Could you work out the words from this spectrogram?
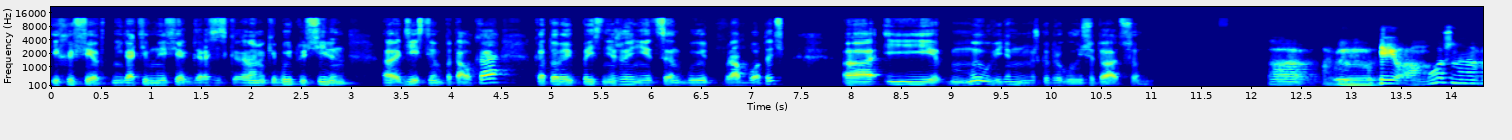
их эффект, негативный эффект для российской экономики будет усилен э, действием потолка, который при снижении цен будет работать, и мы увидим немножко другую ситуацию. А, Кирилл, а можно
